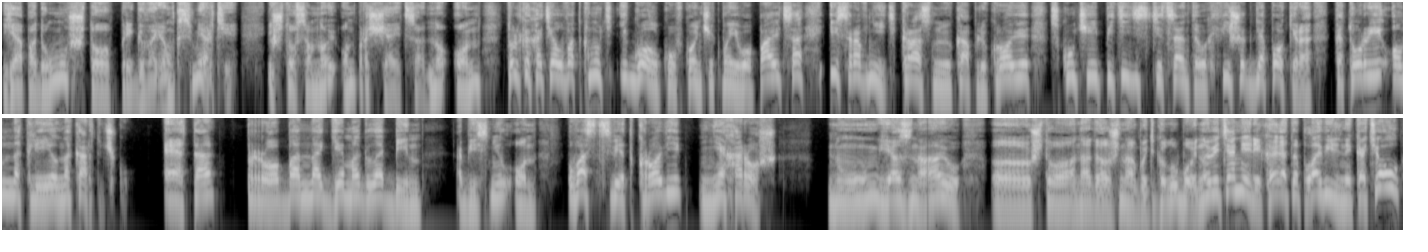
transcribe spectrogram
Я подумал, что приговорен к смерти, и что со мной он прощается, но он только хотел воткнуть иголку в кончик моего пальца и сравнить красную каплю крови с кучей 50-центовых фишек для покера, которые он наклеил на карточку. «Это проба на гемоглобин», — объяснил он. «У вас цвет крови нехорош». «Ну, я знаю, э, что она должна быть голубой, но ведь Америка — это плавильный котел,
